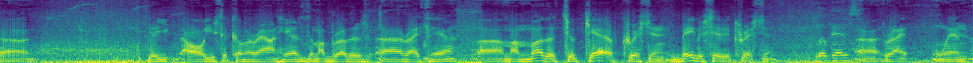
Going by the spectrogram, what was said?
uh, they all used to come around here. So my brothers uh, right there. Uh, my mother took care of Christian, babysitted Christian. Lopez? Uh, right. When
